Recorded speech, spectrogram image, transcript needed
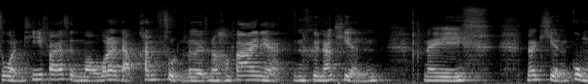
ส่วนที่ฝ้ายสึกมองว่าระดับขั้นสุดเลยนะฝ้ายเนี่ยคือนักเขียนในนักเขียนกลุ่ม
